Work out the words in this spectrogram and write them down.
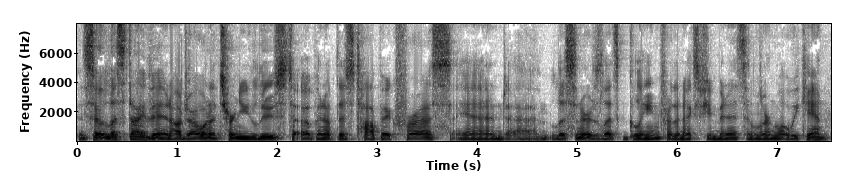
And so let's dive in. Audra, I want to turn you loose to open up this topic for us. And um, listeners, let's glean for the next few minutes and learn what we can.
